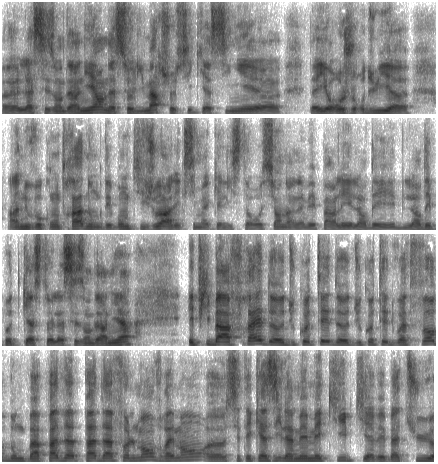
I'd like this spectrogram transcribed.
euh, la saison dernière. On a Solimarch aussi qui a signé euh, d'ailleurs aujourd'hui un nouveau contrat, donc des bons petits joueurs. Alexis McAllister aussi, on en avait parlé lors des, lors des podcasts la saison dernière. Et puis bah Fred du côté de du côté de Watford, donc bah pas d'affolement vraiment. C'était quasi la même équipe qui avait battu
